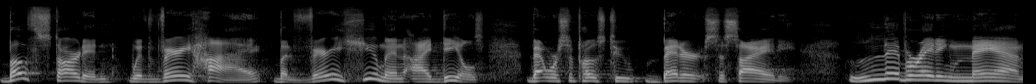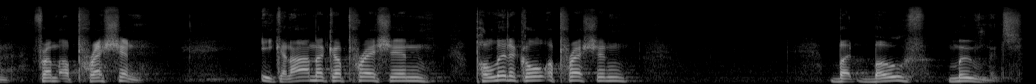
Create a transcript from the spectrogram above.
Both started with very high but very human ideals that were supposed to better society, liberating man from oppression, economic oppression, political oppression. But both movements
